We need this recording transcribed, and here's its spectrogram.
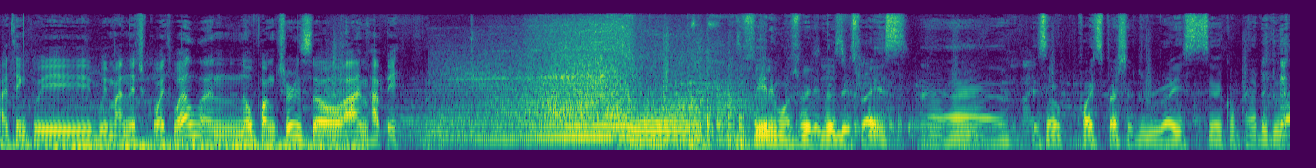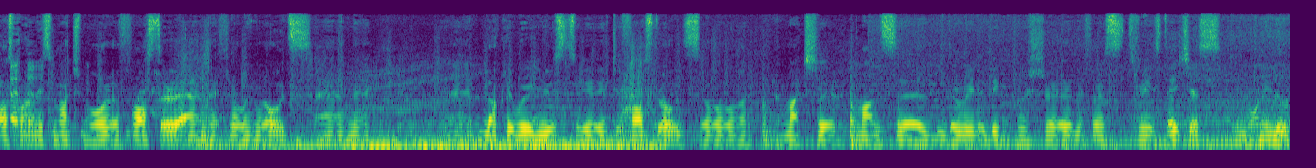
I think we, we managed quite well and no punctures, so I'm happy. The feeling was really good this race. Uh, it's a quite special race uh, compared to the last one. It's much more faster and uh, flowing roads and uh, uh, luckily we're used to, to fast roads so and much uh, months uh, did a really big push uh, the first three stages the morning loop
